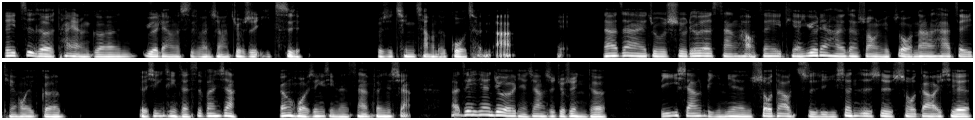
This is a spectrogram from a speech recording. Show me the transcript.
这一次的太阳跟月亮的四分相，就是一次就是清仓的过程啦。那再就是六月三号这一天，月亮还在双鱼座，那它这一天会跟水星形成四分相，跟火星形成三分相。那这一天就有点像是，就是你的理想理念受到质疑，甚至是受到一些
